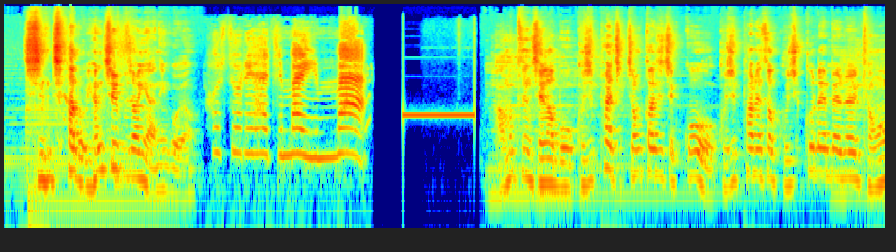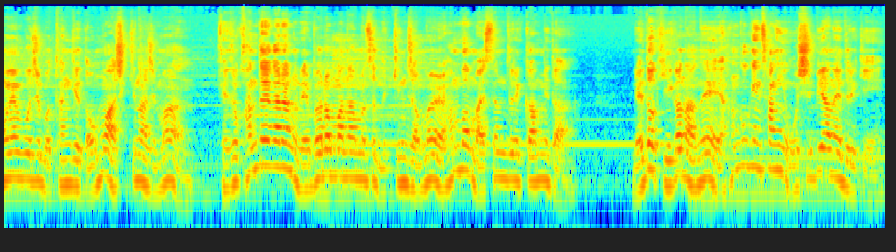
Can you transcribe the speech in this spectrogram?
진짜로 현실 부정이 아니고요. 헛소리 하지 마, 임마. 아무튼 제가 뭐 98 직전까지 찍고 98에서 99레벨을 경험해보지 못한 게 너무 아쉽긴 하지만 계속 한 달가량 레벨업만 하면서 느낀 점을 한번 말씀드릴까 합니다. 레더 기간 안에 한국인 상위 50위 안에 들기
